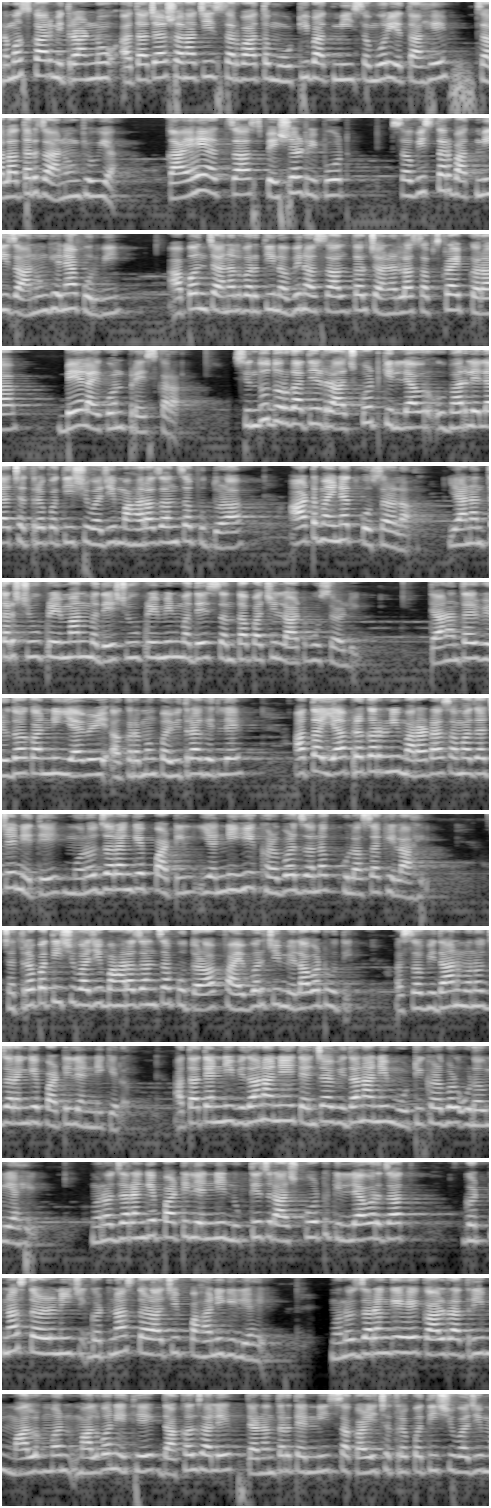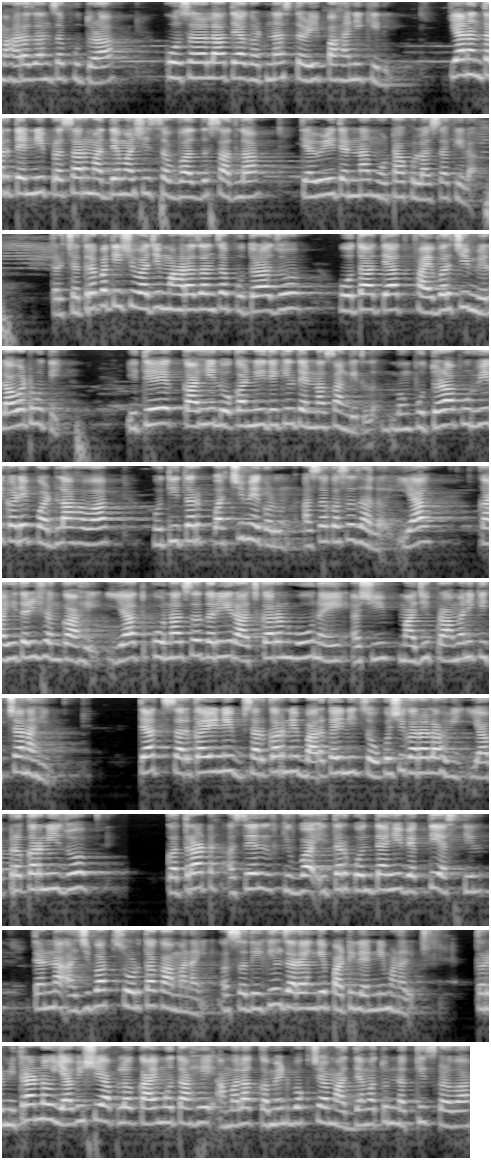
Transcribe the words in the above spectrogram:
नमस्कार मित्रांनो आताच्या क्षणाची सर्वात मोठी बातमी समोर येत आहे. चला तर जाणून घेऊया. काय आहे आजचा स्पेशल रिपोर्ट सविस्तर बातमी जाणून घेण्यापूर्वी आपण चॅनलवरती नवीन असाल तर चॅनलला सबस्क्राईब करा बेल आयकॉन प्रेस करा. सिंधुदुर्गातील राजकोट किल्ल्यावर उभारलेल्या छत्रपती शिवाजी महाराजांचा पुतळा आठ महिन्यात कोसळला. यानंतर शिवप्रेमांमध्ये शिवप्रेमींमध्ये संतापाची लाट उसळली. त्यानंतर विरोधकांनी यावेळी आक्रमक पवित्रा घेतले. आता या प्रकरणी मराठा समाजाचे नेते मनोज जरांगे पाटील यांनीही खळबळजनक खुलासा केला आहे. छत्रपती शिवाजी महाराजांचा पुतळा फायबरची मिलावट होती असं विधान मनोज जरांगे पाटील यांनी केलं. आता त्यांनी विधानाने त्यांच्या विधानाने मोठी खळबळ उडवली आहे. मनोज जरांगे पाटील यांनी नुकतेच राजकोट किल्ल्यावर जात घटनास्थळीची घटनास्थळाची पाहणी केली आहे. मनोज जारंगे हे काल रात्री मालवण मालवण येथे दाखल झाले. त्यानंतर त्यांनी सकाळी छत्रपती शिवाजी महाराजांचा पुतळा कोसळला. त्या घटनास्थळी पाहणी केली. यानंतर त्यांनी प्रसारमाध्यमाशी संवाद साधला. त्यावेळी त्यांना मोठा खुलासा केला. तर छत्रपती शिवाजी महाराजांचा पुतळा जो होता त्यात फायबरची मिलावट होती. इथे काही लोकांनी देखील त्यांना सांगितलं. मग पुतळा पूर्वीकडे पडला हवा होती तर पश्चिमेकडून. असं कसं झालं? या काहीतरी शंका आहे. यात कोणाचं तरी राजकारण होऊ नये अशी माझी प्रामाणिक इच्छा नाही. त्यात सरकारने सरकारने बारकाईने चौकशी करायला हवी. या प्रकरणी जो कत्राट असेल किंवा इतर कोणत्याही व्यक्ती असतील त्यांना अजिबात सोडता कामा नाही असं देखील जरांगे पाटील यांनी म्हणाले. तर मित्रांनो याविषयी आपलं काय मत आहे? आम्हाला कमेंट बॉक्सच्या माध्यमातून नक्कीच कळवा.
